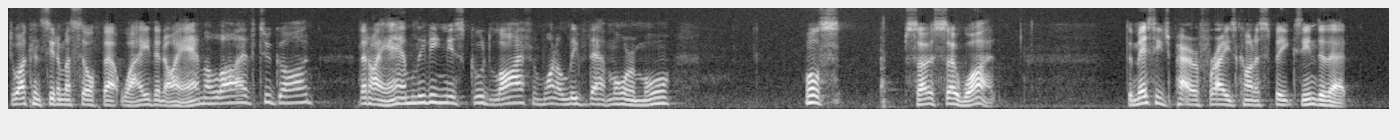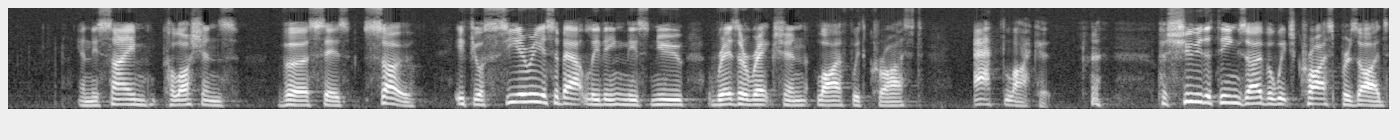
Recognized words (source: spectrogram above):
Do I consider myself that way, that I am alive to God? That I am living this good life and want to live that more and more? Well, so, so what? The message paraphrase kind of speaks into that. And this same Colossians verse says, So, if you're serious about living this new resurrection life with Christ, act like it. Pursue the things over which Christ presides.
